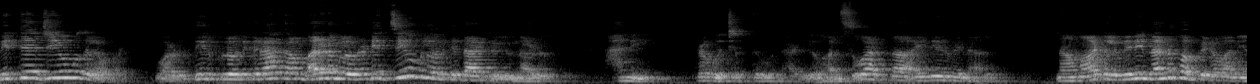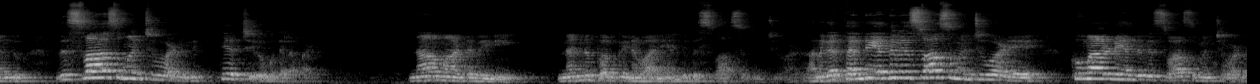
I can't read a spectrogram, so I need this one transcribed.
నిత్య జీవము గలవాడు. వాడు తీర్పులోనికి రాక మరణంలో నుండి జీవములోనికి దాటి ఉన్నాడు అని ప్రభు చెప్తూ ఉన్నాడు. యోహాన్ సువార్త ఐదు ఇరవై నాలుగు. నా మాటలు విని నన్ను పంపిన వాని అందు విశ్వాసం ఉంచువాడు నిత్య జీవము గలవాడు. నా మాట విని నన్ను పంపిన వాని అందు విశ్వాసం ఉంచువాడు. అనగా తండ్రి ఎందు విశ్వాసం ఉంచువాడే కుమారుని ఎందు విశ్వాసం ఉంచేవాడు.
